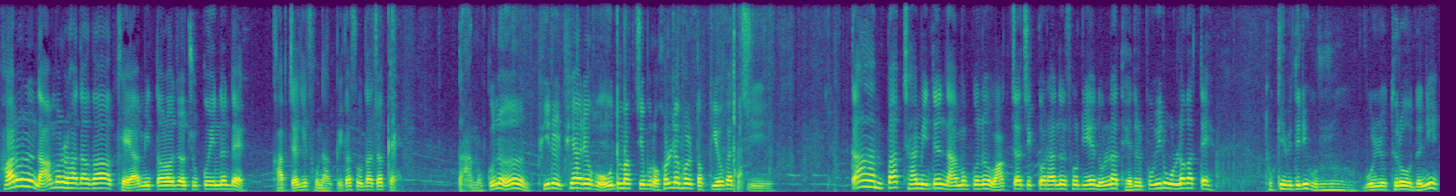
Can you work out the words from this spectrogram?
하루는 나무를 하다가 개암이 떨어져 죽고 있는데 갑자기 소낙비가 쏟아졌대. 나무꾼은 비를 피하려고 오두막집으로 헐레벌떡 뛰어갔지. 깜빡 잠이 든 나무꾼은 왁자지껄하는 소리에 놀라 대들보 위로 올라갔대. 도깨비들이 우르르 몰려 들어오더니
